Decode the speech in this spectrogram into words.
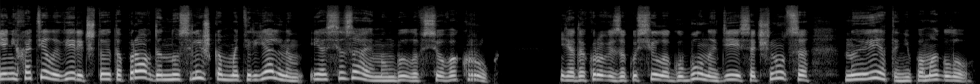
я не хотела верить, что это правда, но слишком материальным и осязаемым было все вокруг. Я до крови закусила губу, надеясь очнуться, но и это не помогло.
